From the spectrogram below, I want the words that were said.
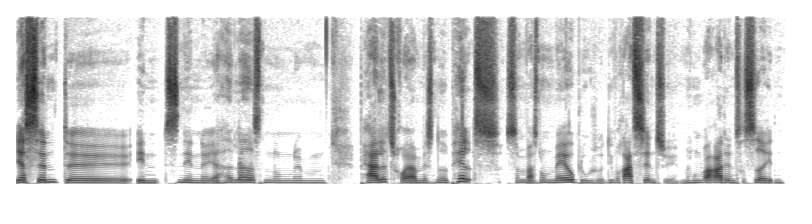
Jeg sendte øh, en, sådan en, øh, jeg havde lavet sådan nogle øhm, perletrøjer med sådan noget pels, som var sådan nogle mavebluser. De var ret sindssyge, men hun var ret interesseret i den.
